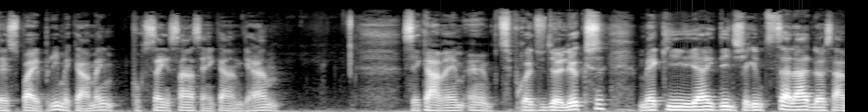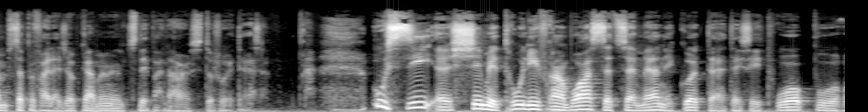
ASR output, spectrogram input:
c'est un super prix, mais quand même, pour 550 grammes, c'est quand même un petit produit de luxe, mais qui, avec des, une petite salade, là, ça, ça peut faire la job quand même, un petit dépanneur, c'est toujours intéressant. Aussi, euh, chez Métro, les framboises cette semaine, écoute, c'est 3 pour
